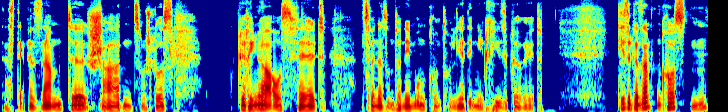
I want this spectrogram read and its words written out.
dass der gesamte Schaden zum Schluss geringer ausfällt, als wenn das Unternehmen unkontrolliert in die Krise gerät. Diese gesamten Kosten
